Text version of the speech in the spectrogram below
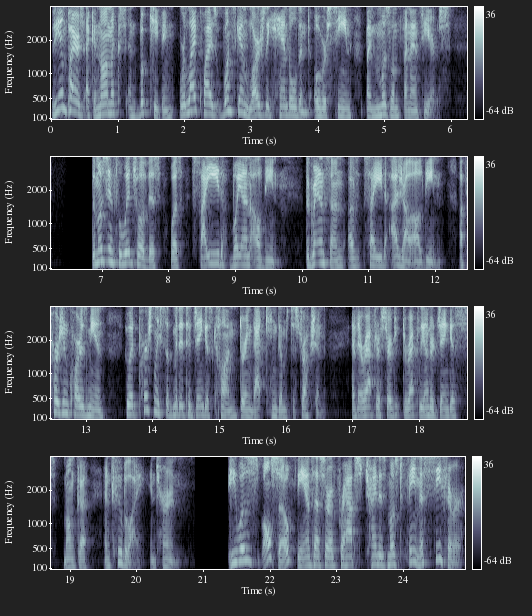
The empire's economics and bookkeeping were likewise once again largely handled and overseen by Muslim financiers. The most influential of this was Sayyid Boyan al-Din, the grandson of Sayyid Ajal al-Din, a Persian Khwarezmian who had personally submitted to Genghis Khan during that kingdom's destruction and thereafter served directly under Genghis, Monka, and Kublai in turn. He was also the ancestor of perhaps China's most famous seafarer,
